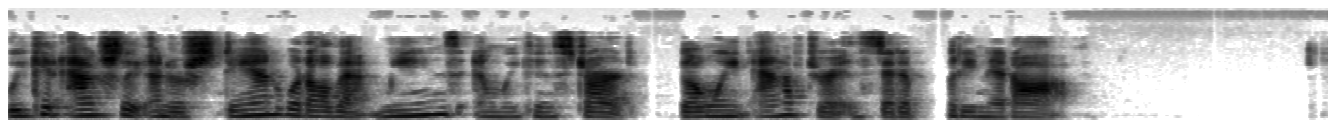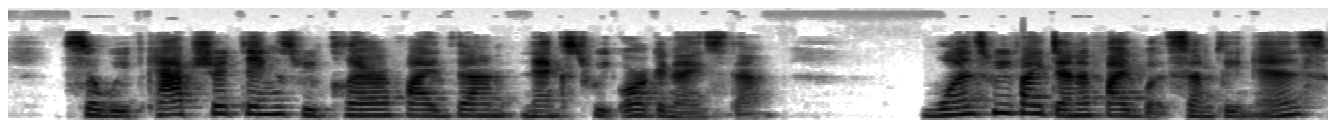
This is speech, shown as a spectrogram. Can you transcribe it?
we can actually understand what all that means and we can start going after it instead of putting it off. So we've captured things, we've clarified them, next we organize them. Once we've identified what something is,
